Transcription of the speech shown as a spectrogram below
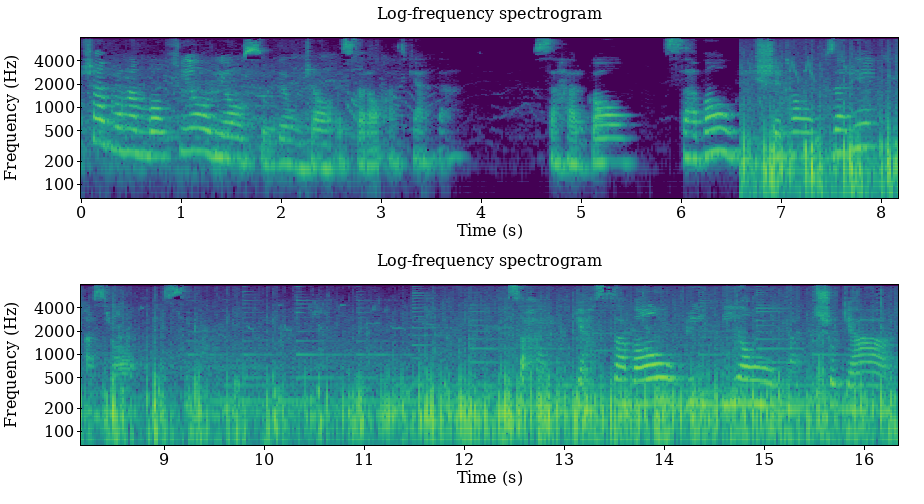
شب رو هم با خیالی آسوده اونجا استراحت کردند. سهرگاه سواری شتاب زده از راه رسید. سهرگه سواری بیامد شگرد.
